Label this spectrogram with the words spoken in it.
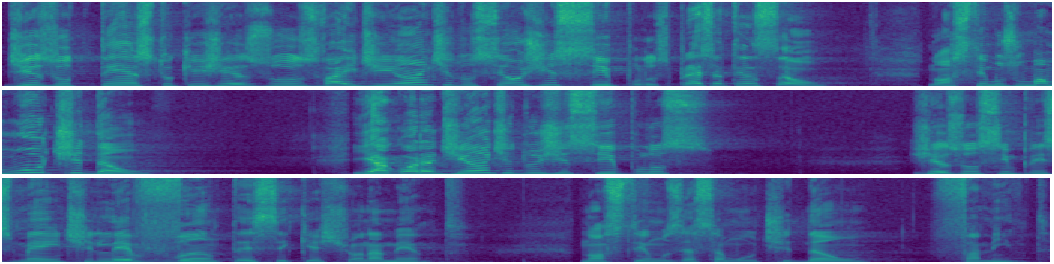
Diz o texto que Jesus vai diante dos seus discípulos, preste atenção. Nós temos uma multidão, e agora, diante dos discípulos, Jesus simplesmente levanta esse questionamento. Nós temos essa multidão faminta.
